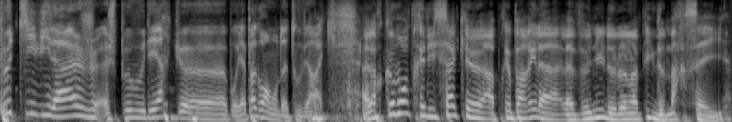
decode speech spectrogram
Petit village, je peux vous dire que bon, il y a pas grand monde à Touverac. Alors comment Trélissac euh, a préparé la venue de l'Olympique de Marseille?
